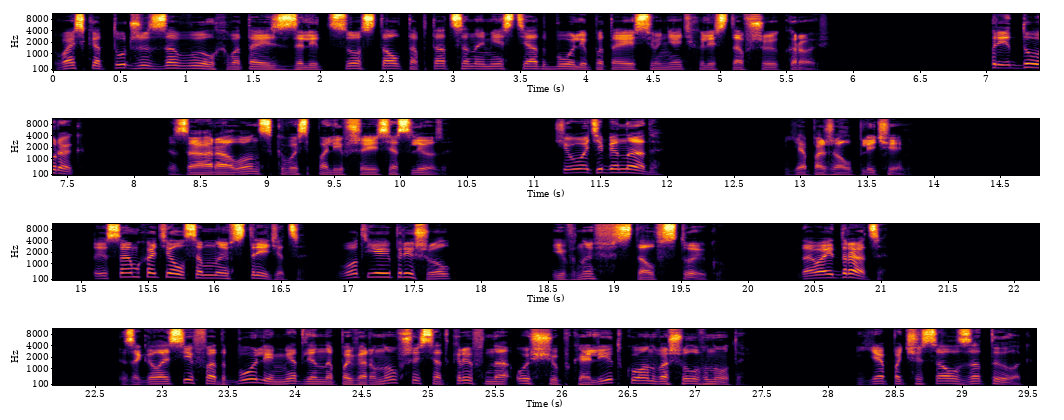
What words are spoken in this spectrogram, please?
Васька тут же завыл, хватаясь за лицо, стал топтаться на месте от боли, пытаясь унять хлеставшую кровь. «Придурок!» — заорал он сквозь полившиеся слезы. «Чего тебе надо?» Я пожал плечами. «Ты сам хотел со мной встретиться, вот я и пришел». И вновь встал в стойку. «Давай драться». Заголосив от боли, медленно повернувшись, открыв на ощупь калитку, он вошел внутрь. Я почесал затылок.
